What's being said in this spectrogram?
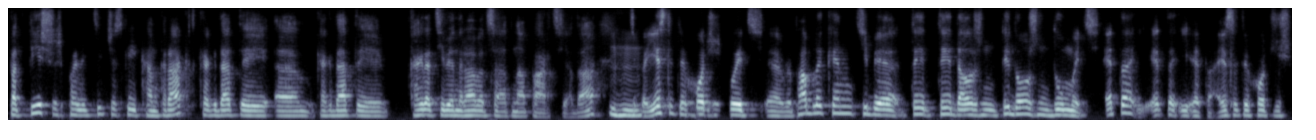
подпишешь политический контракт, когда ты, эм, когда ты когда тебе нравится одна партия, да? Mm-hmm. Типа, если ты хочешь быть э, Republican, тебе ты ты должен ты должен думать это это и это. А если ты хочешь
